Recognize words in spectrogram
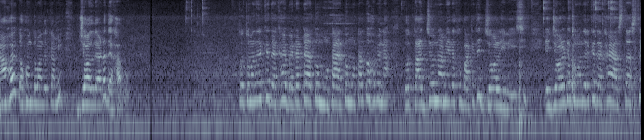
না হয় তখন তোমাদেরকে আমি জল দেওয়াটা দেখাবো। তো তোমাদেরকে দেখায় ব্যাটারটা এত মোটা এত মোটা তো হবে না। তো তার জন্য আমি দেখো বাটিতে জল নিয়ে নিয়েছি। এই জলটা তোমাদেরকে দেখায় আস্তে আস্তে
